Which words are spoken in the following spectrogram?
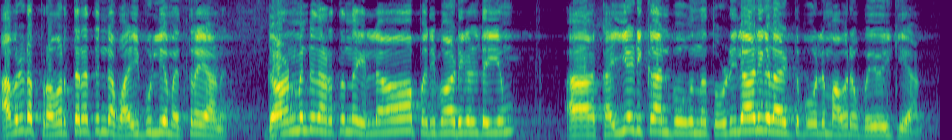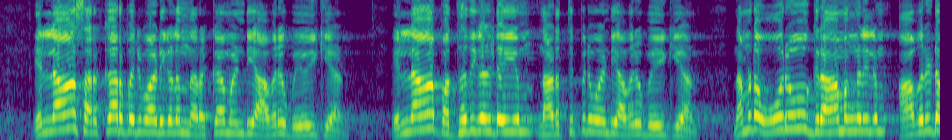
അവരുടെ പ്രവർത്തനത്തിന്റെ വൈപുല്യം എത്രയാണ്? ഗവൺമെന്റ് നടത്തുന്ന എല്ലാ പരിപാടികളുടെയും കൈയടിക്കാൻ പോകുന്ന തൊഴിലാളികളായിട്ട് പോലും അവരെ ഉപയോഗിക്കുകയാണ്. എല്ലാ സർക്കാർ പരിപാടികളും നിറക്കാൻ വേണ്ടി അവരെ ഉപയോഗിക്കുകയാണ്. എല്ലാ പദ്ധതികളുടെയും നടത്തിപ്പിന് വേണ്ടി അവരെ ഉപയോഗിക്കുകയാണ്. നമ്മുടെ ഓരോ ഗ്രാമങ്ങളിലും അവരുടെ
